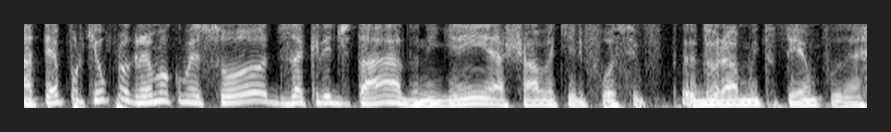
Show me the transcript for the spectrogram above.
Até porque o programa começou desacreditado, ninguém achava que ele fosse durar muito tempo, né?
